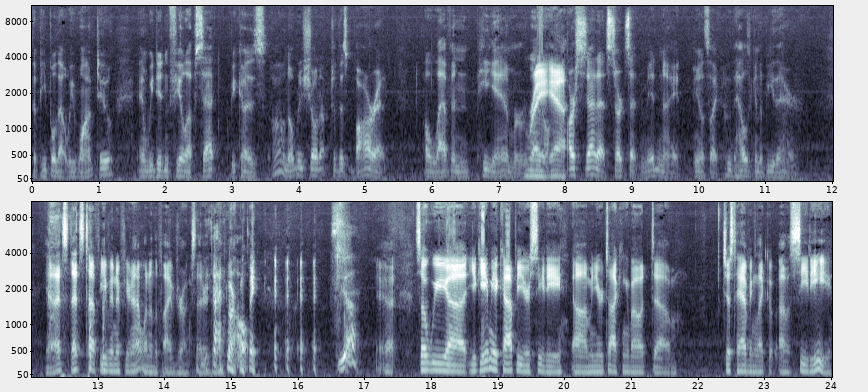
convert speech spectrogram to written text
the people that we want to and we didn't feel upset because oh nobody showed up to this bar at 11 p.m or you Right, know, yeah. our set at starts at midnight you know it's like who the hell's gonna be there Yeah, that's that's tough even if you're not one of the five drunks that are Yeah, there normally. yeah Yeah. So we, uh, you gave me a copy of your CD, um, and you were talking about um, just having like a, a CD,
